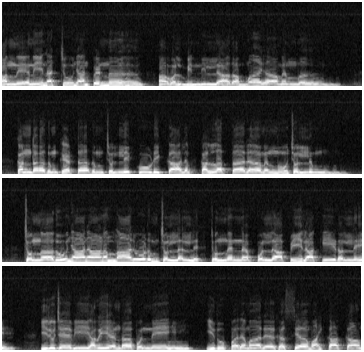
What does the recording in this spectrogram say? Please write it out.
അന്നേ നീനച്ചു ഞാൻ പെണ്ണ് അവൾ മിന്നില്ലാതമ്മയാമെന്ന്. കണ്ടതും കേട്ടതും ചൊല്ലിക്കൂടിക്കാലം കള്ളത്തരമെന്നു ചൊല്ലും. ചൊന്നതു ഞാനാണെന്നാരോടും ചൊല്ലല്ലേ? ചൊന്നെന്നെ പൊല്ലാപ്പിയിലാക്കിയിടല്ലേ ഇരുചേവി അറിയേണ്ട പൊന്നേ ഇതു പരമരഹസ്യമായി കാക്കാം.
